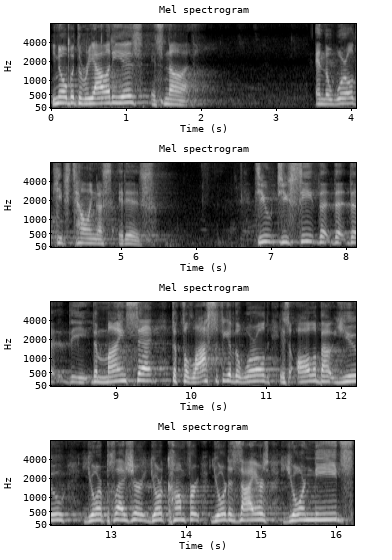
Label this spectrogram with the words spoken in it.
You know, but the reality is, it's not. And the world keeps telling us it is. Do you, do you see the, the, the, the, the mindset, the philosophy of the world is all about you, your pleasure, your comfort, your desires, your needs?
